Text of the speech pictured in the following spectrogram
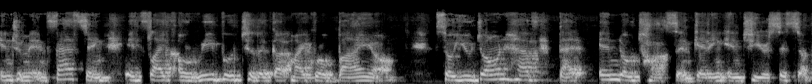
intermittent fasting, it's like a reboot to the gut microbiome. So you don't have that endotoxin getting into your system.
